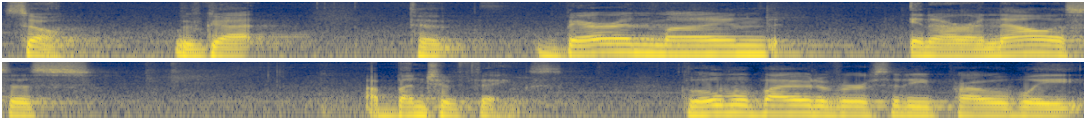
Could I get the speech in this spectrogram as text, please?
So, we've got to bear in mind in our analysis a bunch of things. Global biodiversity probably,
